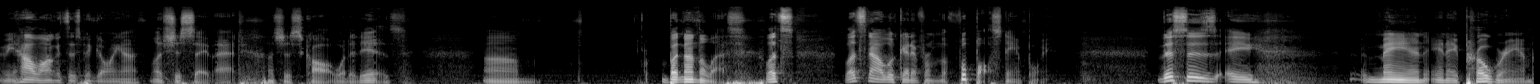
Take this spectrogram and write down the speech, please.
I mean, how long has this been going on? Let's just say that. Let's just call it what it is. Um, but nonetheless, let's let's now look at it from the football standpoint. This is a man in a program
